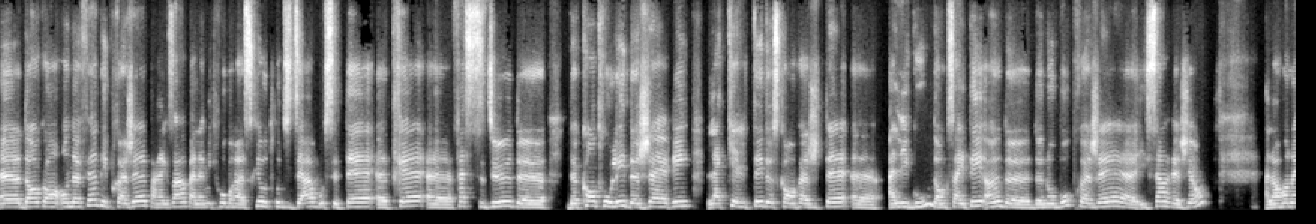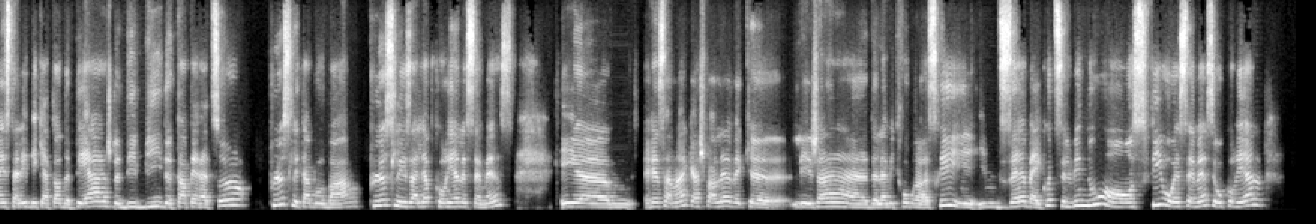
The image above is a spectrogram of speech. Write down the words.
Euh, donc, on, a fait des projets, par exemple, à la microbrasserie au Trou du Diable, où c'était euh, très fastidieux de, de contrôler, de gérer la qualité de ce qu'on rajoutait à l'égout. Donc, ça a été un de, de nos beaux projets ici en région. Alors, on a installé des capteurs de pH, de débit, de température plus les tableaux de bord, plus les alertes courriel SMS. Et euh, récemment, quand je parlais avec euh, les gens de la microbrasserie, ils, me disaient, ben écoute, Sylvie, nous, on se fie au SMS et au courriel.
